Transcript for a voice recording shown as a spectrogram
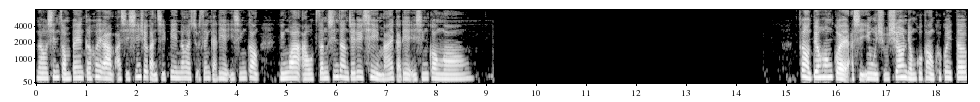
若有心脏病、高血压，还是心血管疾病，拢会首先甲你诶医生讲。另外，也有装心脏节律器，嘛爱甲你诶医生讲哦。敢有中风过，还是因为受伤，两久敢有开过刀？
